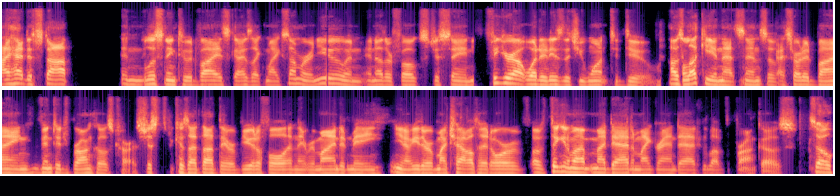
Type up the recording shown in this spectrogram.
I had to stop and listening to advice, guys like Mike Summer and you and, and other folks just saying, figure out what it is that you want to do. I was lucky in that sense of I started buying vintage Broncos cars just because I thought they were beautiful and they reminded me, you know, either of my childhood or of thinking about my dad and my granddad who loved the Broncos. So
